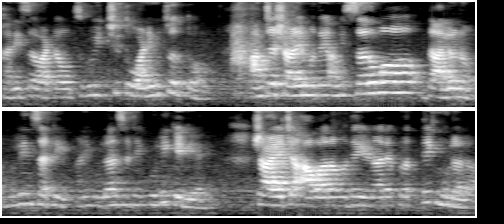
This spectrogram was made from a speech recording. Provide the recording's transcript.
खारीचा वाटा उचलू इच्छितो आणि उचलतो आहोत. आमच्या शाळेमध्ये आम्ही सर्व दालनं मुलींसाठी आणि मुलांसाठी खुली केली आहे शाळेच्या आवारामध्ये येणाऱ्या प्रत्येक मुलाला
